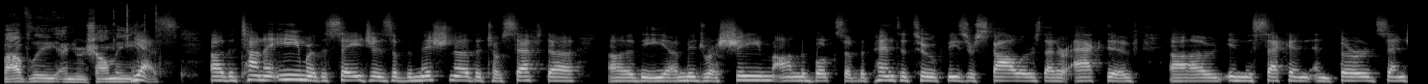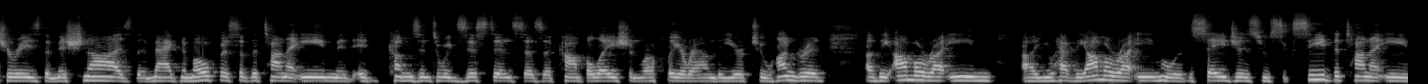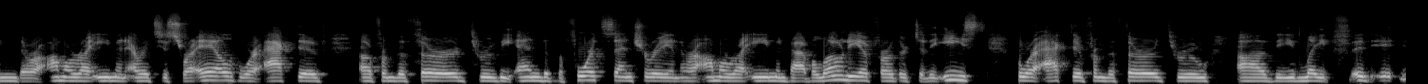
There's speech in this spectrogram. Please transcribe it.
Bavli and Yerushalmi? Yes. Uh, the Tanaim are the sages of the Mishnah, the Tosefta, uh, the uh, Midrashim on the books of the Pentateuch. These are scholars that are active uh, in the second and third centuries. The Mishnah is the magnum opus of the Tanaim. It, it comes into existence as a compilation roughly around the year 200. Uh, the Amoraim uh, you have the Amoraim, who are the sages who succeed the Tanaim. There are Amoraim in Eretz Yisrael, who are active uh, from the third through the end of the fourth century. And there are Amoraim in Babylonia, further to the east, who are active from the third through uh, the late,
